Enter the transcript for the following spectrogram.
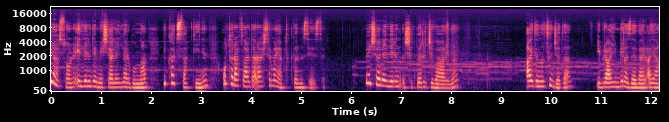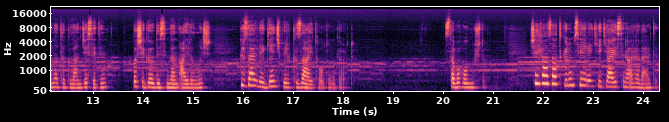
Biraz sonra ellerinde meşaleler bulunan birkaç zaptiyenin o taraflarda araştırma yaptıklarını sezdi. Meşalelerin ışıkları civarını aydınlatınca da İbrahim biraz evvel ayağına takılan cesedin başı gövdesinden ayrılmış, güzel ve genç bir kıza ait olduğunu gördü. Sabah olmuştu. Şehrazat gülümseyerek hikayesine ara verdi.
